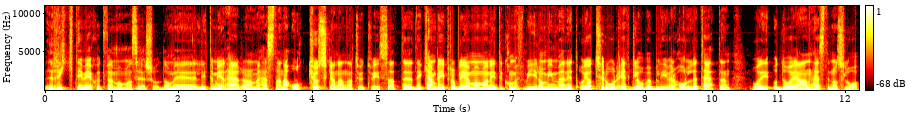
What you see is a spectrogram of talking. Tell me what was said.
riktig V75 om man säger så. De är lite mer härdade de här hästarna och kuskarna naturligtvis. Så att, eh, det kan bli problem om man inte kommer förbi dem invändigt och jag tror ett Global Believer håller täten och, och då är han hästen att slå.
